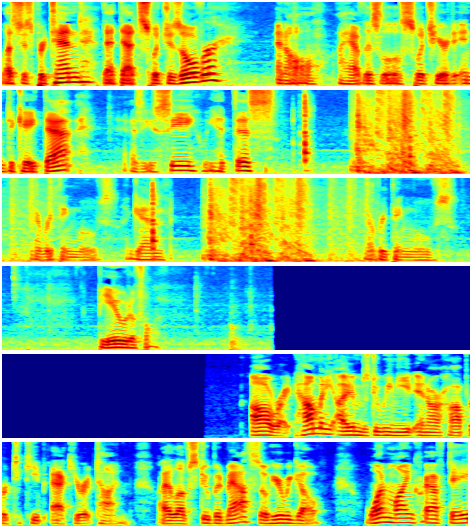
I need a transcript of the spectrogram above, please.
let's just pretend that that switches over and I'll I have this little switch here to indicate that. As you see, we hit this. Everything moves. Again, everything moves. Beautiful. All right, how many items do we need in our hopper to keep accurate time? I love stupid math, so here we go. One Minecraft day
